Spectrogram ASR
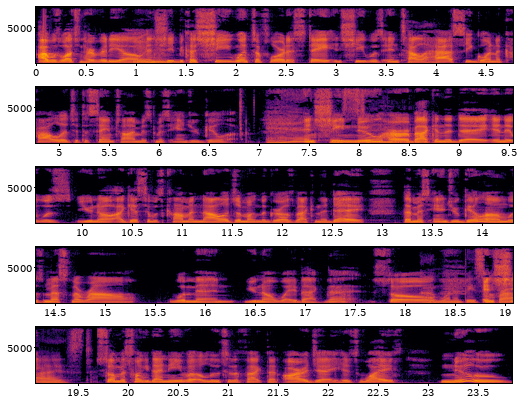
I was watching her video, and Mm-hmm. she because she went to Florida State and she was in Tallahassee going to college at the same time as Miss Andrew Gillum and she knew her back in the day and it was you know i guess it was common knowledge among the girls back in the day that miss andrew gillum was messing around with men you know way back then so I wouldn't be and she- surprised. so miss funky dineva alludes to the fact that rj his wife knew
